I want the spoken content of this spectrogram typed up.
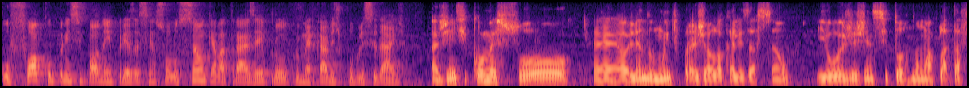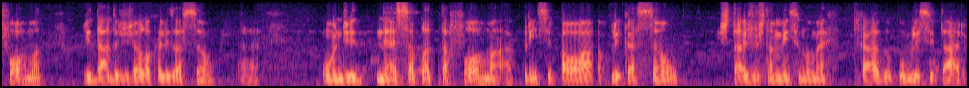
o foco principal da empresa, assim, a solução que ela traz aí para o mercado de publicidade? A gente começou é, olhando muito para geolocalização e hoje a gente se tornou uma plataforma de dados de geolocalização, é, onde nessa plataforma a principal aplicação está justamente no mercado publicitário.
